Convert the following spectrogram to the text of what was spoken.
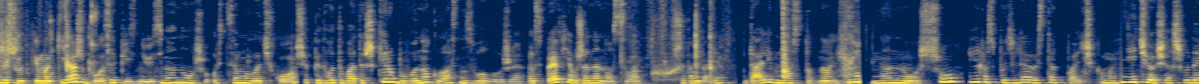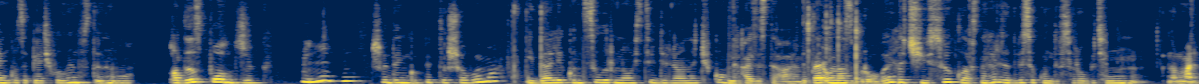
Дуже швидкий макіяж, бо запізнююсь. Наношу ось це молочко, щоб підготувати шкіру, бо воно класно зволожує. SPF я вже наносила. Фу, Що там далі? Далі в нас тональний. Наношу і розподіляю ось так пальчиками. Нічого, зараз швиденько за 5 хвилин встигнемо. А де спонжик? Швиденько підтушовуємо. І далі консилер на ось цю діляночку. Нехай застигає. Тепер у нас брови. Зачісую, класний гель за 2 секунди все робить. Угу. Нормально.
